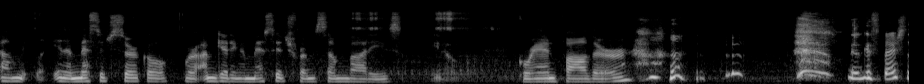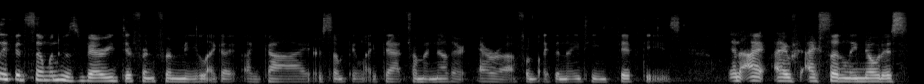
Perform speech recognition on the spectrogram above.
um, in a message circle where I'm getting a message from somebody's, you know, grandfather. Look, especially if it's someone who's very different from me, like a, a guy or something like that from another era, from like the 1950s. And I, I, I suddenly notice,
